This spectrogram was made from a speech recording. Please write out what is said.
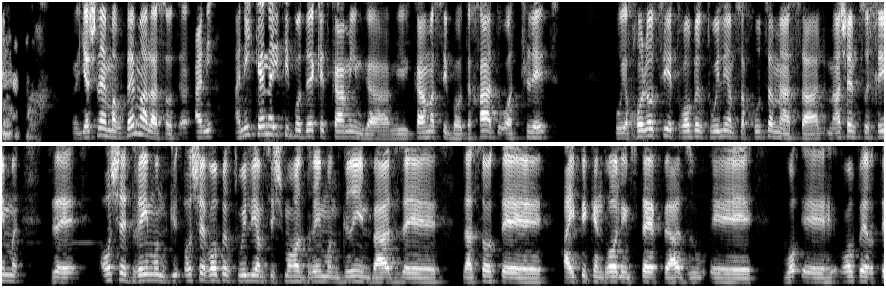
להם, יש להם הרבה מה לעשות. אני, אני כן הייתי בודק את קאמינגה מכמה סיבות. אחד, הוא אתלט, הוא יכול להוציא את רוברט וויליאמס החוצה מהסל, מה שהם צריכים זה או שדריימונד, או שרוברט וויליאמס ישמור על דריימונד גרין ואז אה, לעשות high pick and roll עם סטף ואז הוא, אה, רוברט אה,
